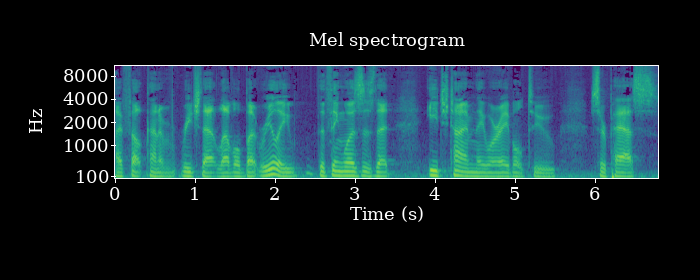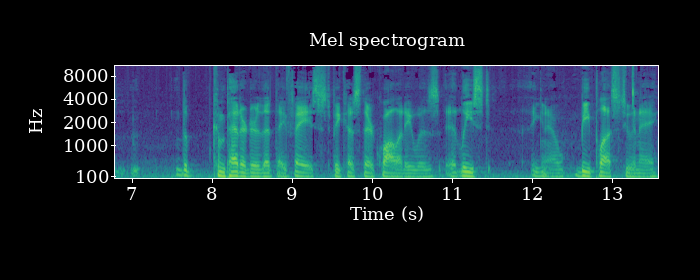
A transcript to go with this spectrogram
I felt kind of reached that level, but really the thing was is that each time they were able to surpass the competitor that they faced because their quality was at least you know B plus to an A.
